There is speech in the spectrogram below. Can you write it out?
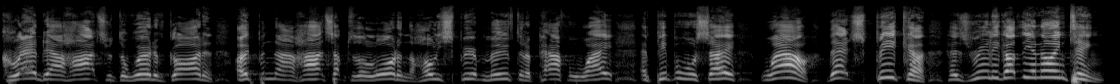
grabbed our hearts with the word of God and opened our hearts up to the Lord, and the Holy Spirit moved in a powerful way. And people will say, Wow, that speaker has really got the anointing.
